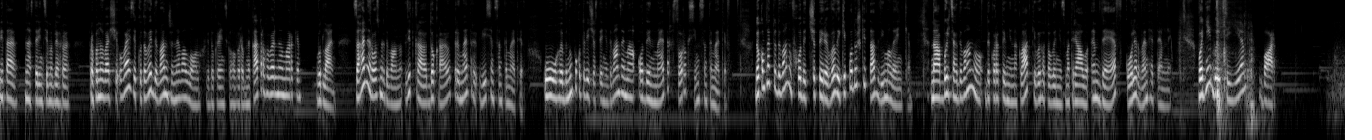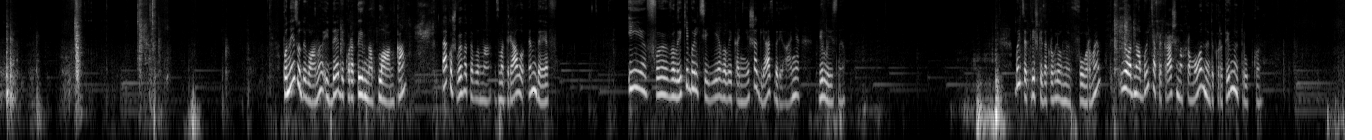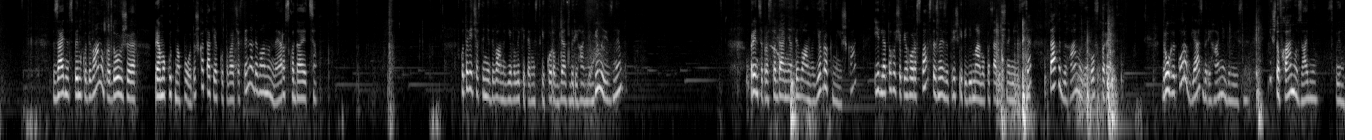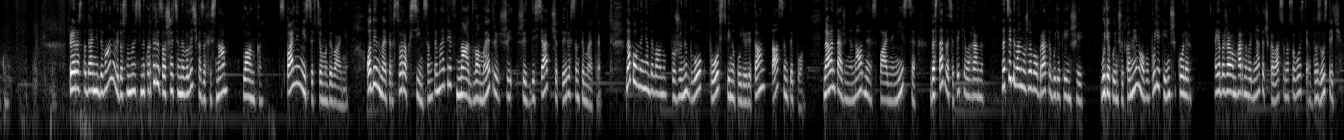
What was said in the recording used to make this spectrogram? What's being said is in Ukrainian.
Вітаю на сторінці Меблігрою. Пропоную вашій увазі кутовий диван Женева Лонг від українського виробника торговельної марки Woodline. Загальний розмір дивану від краю до краю 3 метри 8 сантиметрів. У глибину по кутовій частині диван займає 1 метр 47 сантиметрів. До комплекту дивану входить 4 великі подушки та 2 маленькі. На бильцях дивану декоративні накладки, виготовлені з матеріалу МДФ, колір венги темний. В одній бильці є бар. Понизу дивану йде декоративна планка, також виготовлена з матеріалу МДФ. І в великій бильці є велика ніша для зберігання білизни. Бильця трішки закругленої форми, і одна бильця прикрашена хромованою декоративною трубкою. Задню спинку дивану продовжує прямокутна подушка, так як кутова частина дивану не розкладається. Кутовій частині дивану є великий та місткий короб для зберігання білизни. Принцип розкладання дивану єврокнижка. І для того, щоб його розкласти, знизу трішки підіймаємо посадочне місце та видвигаємо його вперед. Другий короб для зберігання білизни. І штовхаємо задню спинку. При розкладанні дивану від основної стіни квартири залишається невеличка захисна планка. Спальне місце в цьому дивані 1 метр 47 сантиметрів на 2 метри 64 сантиметри. Наповнення дивану, пружинний блок, повсть, пінополіуретан та синтепон. Навантаження на одне спальне місце до 120 кг. На цей диван можливо обрати будь-який інший, будь-яку іншу тканину або будь-який інший колір. А я бажаю вам гарного дня та чекаю вас у нас у гостях. До зустрічі!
